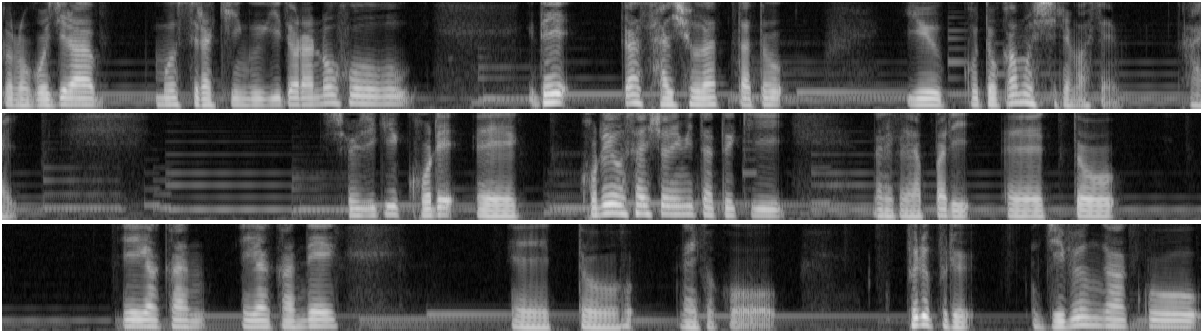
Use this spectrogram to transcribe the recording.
このゴジラモスラキングギドラの方でが最初だったということかもしれません。はい。正直これ、えー、これを最初に見た時何かやっぱりえー、っと映画館映画館でえー、っと何かこうプルプル自分がこ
